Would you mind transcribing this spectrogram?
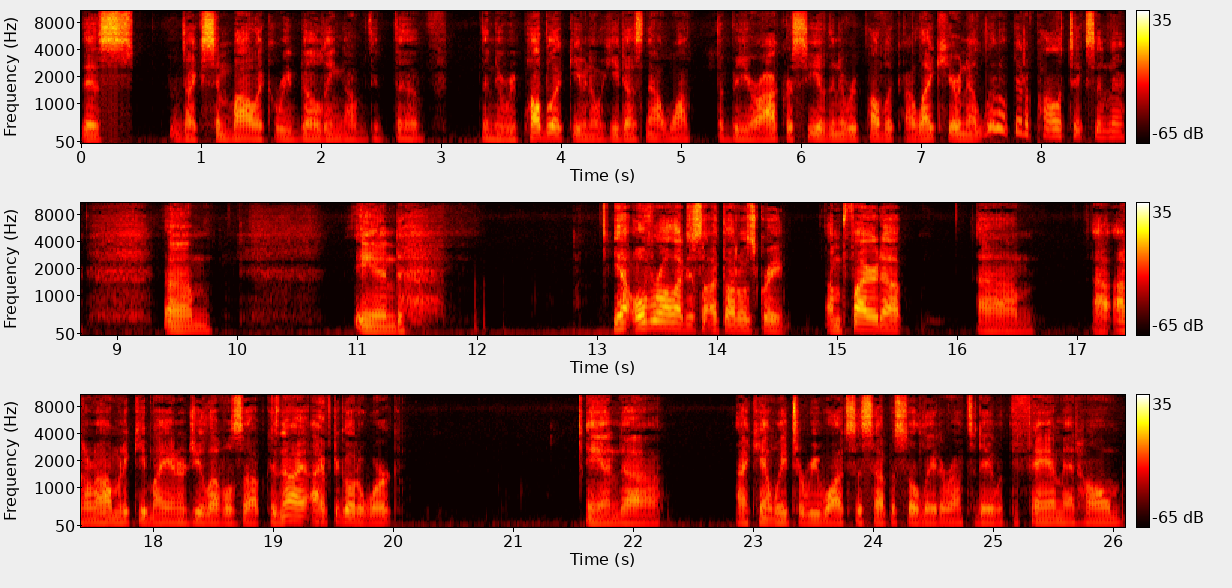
this like symbolic rebuilding of the, the, the New Republic, even though he does not want the bureaucracy of the New Republic. I like hearing a little bit of politics in there. Um, and yeah, overall, I just I thought it was great. I'm fired up. Um, I, I, don't know how I'm going to keep my energy levels up because now I, I, have to go to work, and uh, I can't wait to rewatch this episode later on today with the fam at home.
